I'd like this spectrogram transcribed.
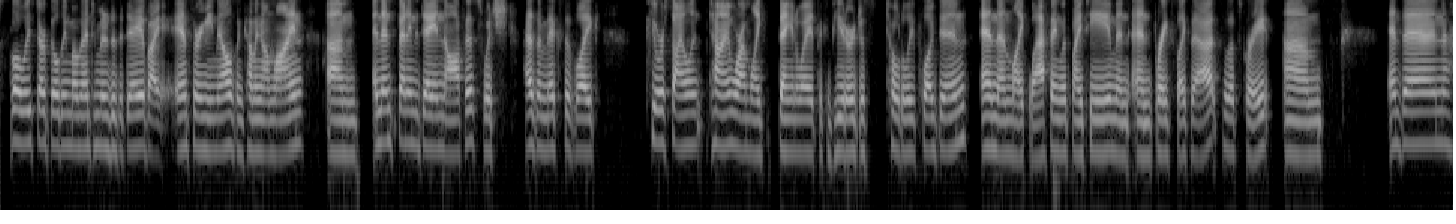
slowly start building momentum into the day by answering emails and coming online. Um, and then spending the day in the office, which has a mix of like pure silent time where I'm like banging away at the computer, just totally plugged in, and then like laughing with my team and, and breaks like that. So that's great. Um, and then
